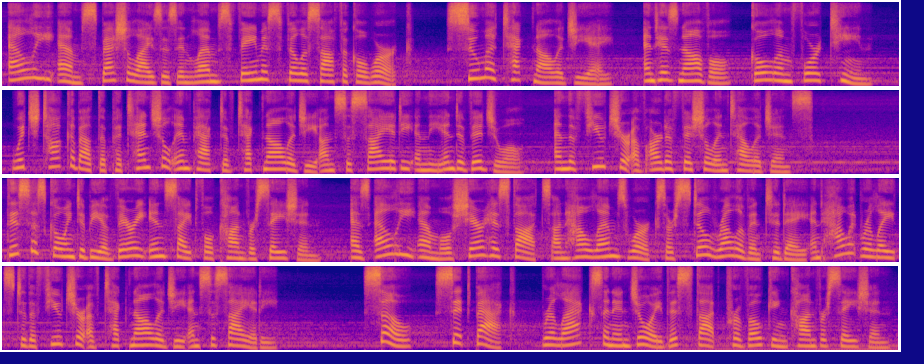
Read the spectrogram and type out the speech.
LEM specializes in Lem's famous philosophical work, Summa Technologiae, and his novel, Golem 14, which talk about the potential impact of technology on society and the individual, and the future of artificial intelligence. This is going to be a very insightful conversation, as LEM will share his thoughts on how Lem's works are still relevant today and how it relates to the future of technology and society. So, sit back, relax and enjoy this thought-provoking conversation.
